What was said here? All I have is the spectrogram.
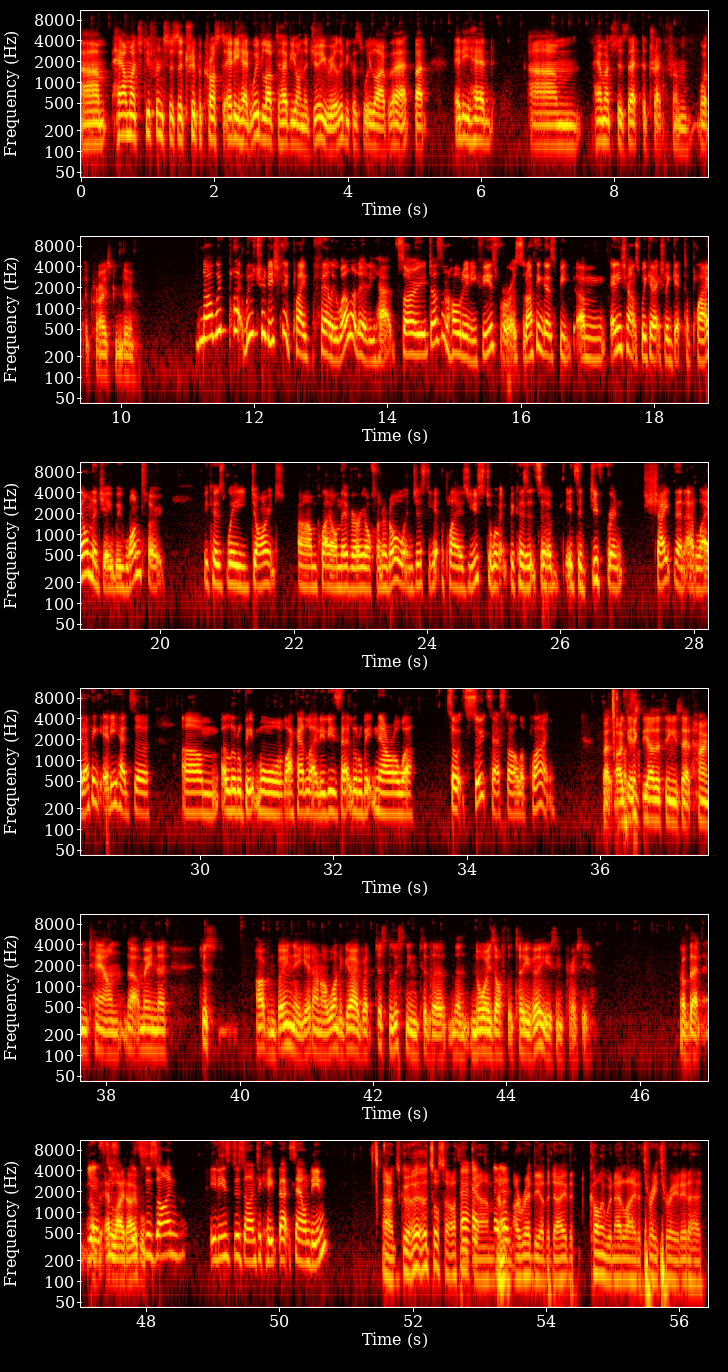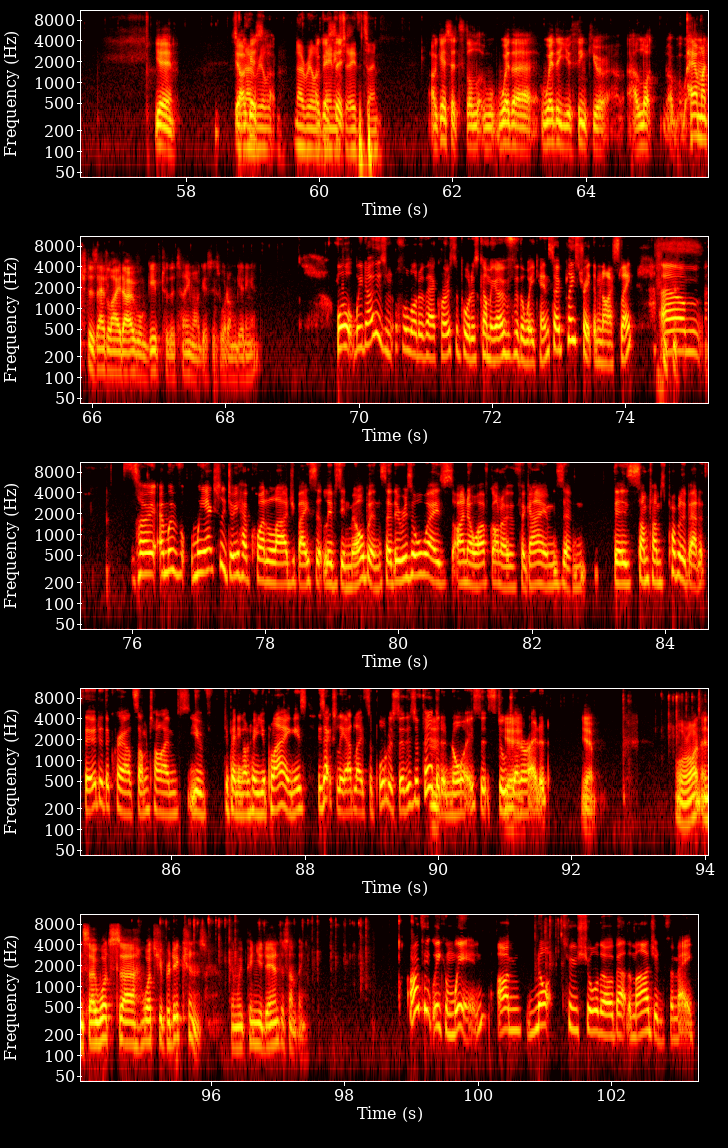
Um, how much difference does the trip across to Etihad? We'd love to have you on the G, really, because we love that. But Etihad, um, how much does that detract from what the Crows can do? No, we've played, we've traditionally played fairly well at Etihad, so it doesn't hold any fears for us. And I think there's big um, any chance we can actually get to play on the G, we want to, because we don't um, play on there very often at all, and just to get the players used to it because it's a it's a different shape than Adelaide. I think Etihad's a um, a little bit more like Adelaide. It is that little bit narrower, so it suits our style of playing. But I, I guess think... the other thing is that hometown. I mean, uh, just I haven't been there yet, and I want to go. But just listening to the, the noise off the TV is impressive. Of that yeah, of Adelaide des- Oval. It's designed. It is designed to keep that sound in. Oh, it's good. It's also, I think, um, and, I read the other day that Collingwood and Adelaide are three three at Etihad. Yeah, so yeah. No I guess real, no real advantage to either team. I guess it's the whether whether you think you're a lot. How much does Adelaide Oval give to the team? I guess is what I'm getting at. Well, we know there's an awful lot of our Crow supporters coming over for the weekend, so please treat them nicely. Um, so, and we've we actually do have quite a large base that lives in Melbourne. So there is always. I know I've gone over for games, and there's sometimes probably about a third of the crowd. Sometimes you've depending on who you're playing is is actually Adelaide supporters. So there's a fair mm. bit of noise that's still yeah. generated. Yeah. All right. And so, what's uh, what's your predictions? Can we pin you down to something? I think we can win. I'm not too sure though about the margin for me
